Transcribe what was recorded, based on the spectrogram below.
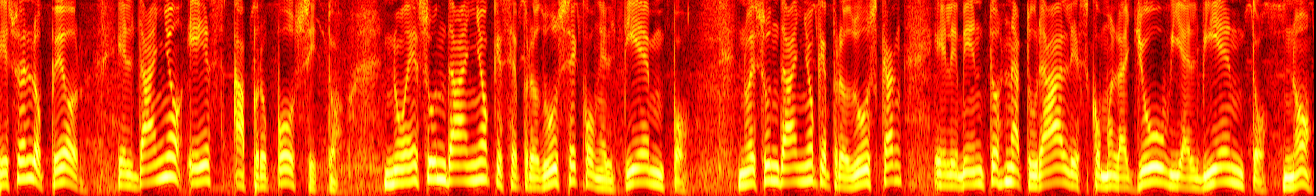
Eso es lo peor. El daño es a propósito. No es un daño que se produce con el tiempo. No es un daño que produzcan elementos naturales como la lluvia, el viento. No.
